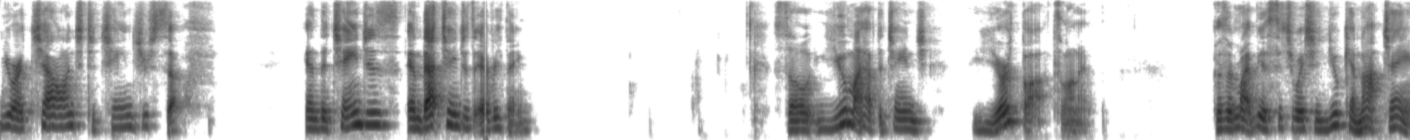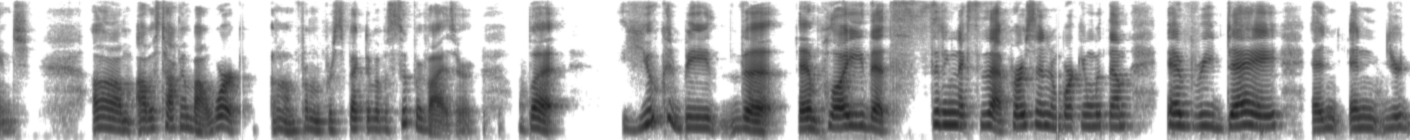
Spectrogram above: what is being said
you are challenged to change yourself. And the changes, and that changes everything. So you might have to change your thoughts on it because there might be a situation you cannot change. Um, I was talking about work um, from a perspective of a supervisor, but you could be the employee that's sitting next to that person and working with them every day, and and you're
